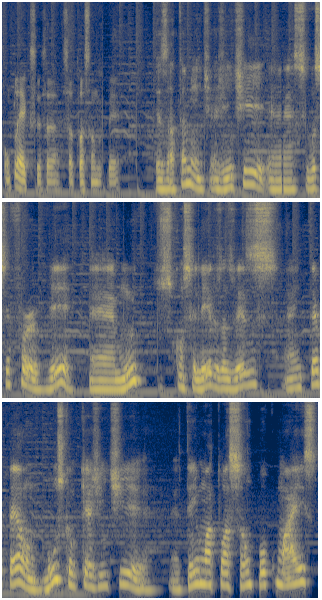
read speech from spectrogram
Complexa essa, essa atuação do CREA. Exatamente. A gente, é, se você for ver, é, muitos conselheiros às vezes é, interpelam, buscam que a gente é, tenha uma atuação um pouco mais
